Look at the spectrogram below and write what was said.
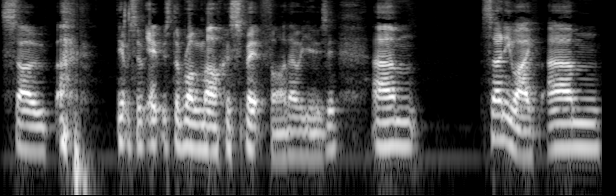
So it was a, Yeah. it was the wrong mark of Spitfire they were using. Um, so anyway, um,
